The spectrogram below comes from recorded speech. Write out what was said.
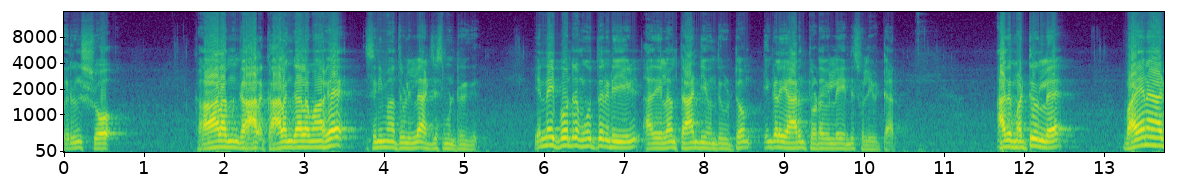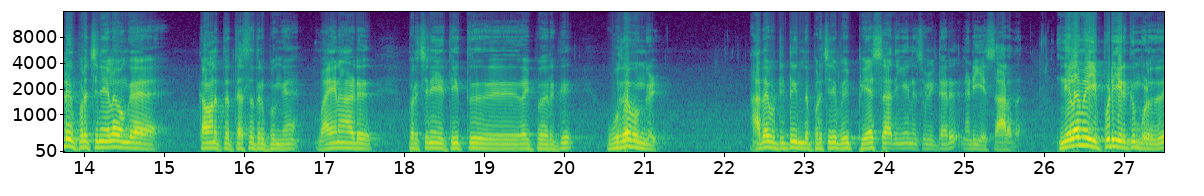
வெறும் ஷோ காலங்கால காலங்காலமாக சினிமா தொழிலில் அட்ஜஸ்ட்மெண்ட் இருக்குது என்னை போன்ற மூத்த நடிகைகள் அதையெல்லாம் தாண்டி வந்து விட்டோம். எங்களை யாரும் தொடவில்லை என்று சொல்லிவிட்டார். அது மட்டும் இல்லை வயநாடு பிரச்சனையில் உங்கள் கவனத்தை திசை திருப்புங்க. வயநாடு பிரச்சனையை தீர்த்து வைப்பதற்கு உதவுங்கள். அதை விட்டுட்டு இந்த பிரச்சனையை போய் பேசாதீங்கன்னு சொல்லிட்டாரு நடிகை சாரதா. நிலைமை இப்படி இருக்கும் பொழுது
